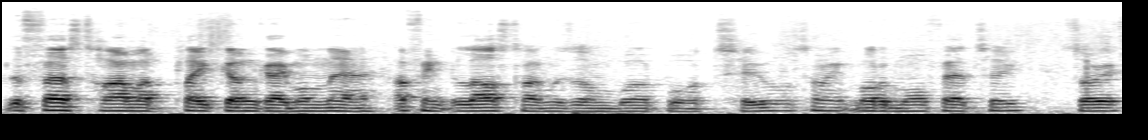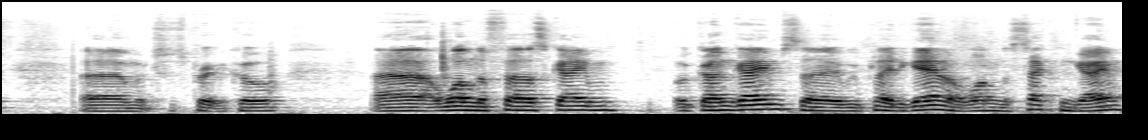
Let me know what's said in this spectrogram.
the first time I'd played gun game on there. I think the last time was on World War Two or something, Modern Warfare Two. Sorry, um, which was pretty cool. Uh, I won the first game of gun game, so we played again. I won the second game,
